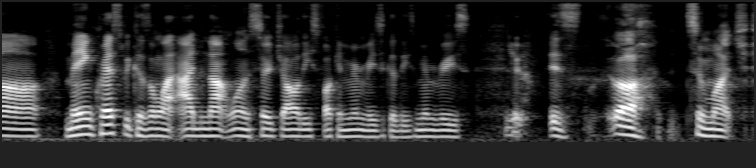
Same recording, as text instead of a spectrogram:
uh, main quest because I'm like I did not want to search all these fucking memories because these memories Yeah. is ugh too much.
